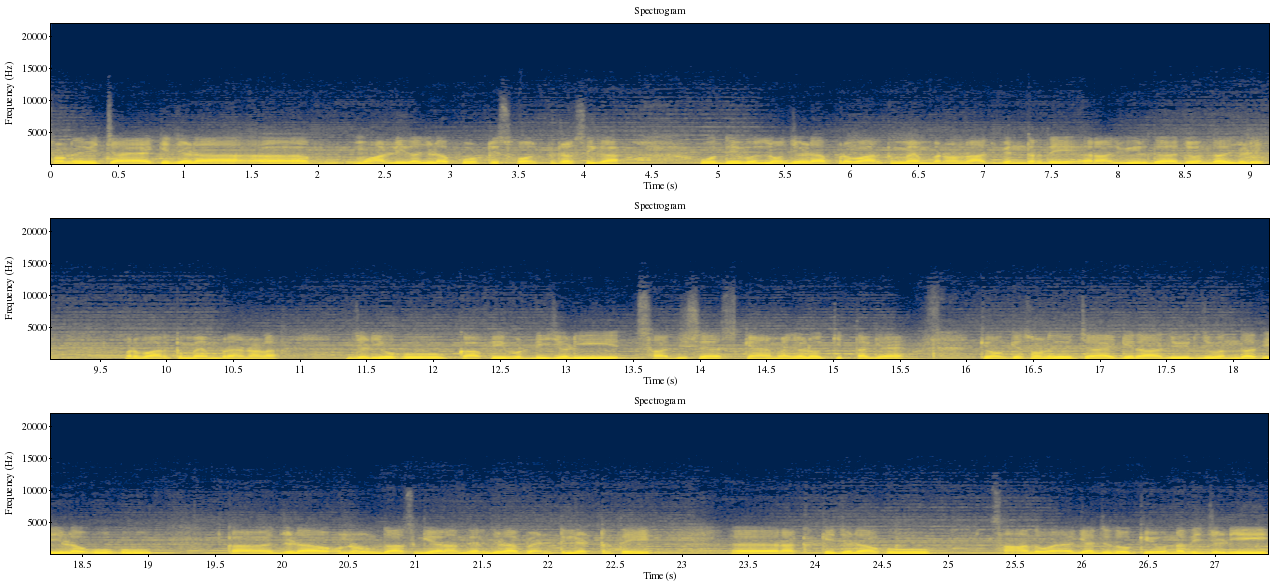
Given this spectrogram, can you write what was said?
ਸੁਣਨ ਦੇ ਵਿੱਚ ਆਇਆ ਕਿ ਜਿਹੜਾ ਅ, ਮੁਹਾਲੀ ਦਾ ਜਿਹੜਾ ਫੋਰਟਿਸ ਹਸਪੀਟਲ ਸੀਗਾ ਉਹਦੇ ਵੱਲੋਂ ਜਿਹੜਾ ਪਰਿਵਾਰਕ ਮੈਂਬਰਾਂ ਨਾਲ ਰਾਜਵਿੰਦਰ ਦੇ ਰਾਜਵੀਰ ਦਾ ਜਵੰਦਾ ਦੇ ਜਿਹੜੇ ਪਰਿਵਾਰਕ ਮੈਂਬਰਾਂ ਨਾਲ ਜਿਹੜੀ ਉਹ ਕਾਫੀ ਵੱਡੀ ਜਿਹੜੀ ਸਾਜ਼ਿਸ਼ ਹੈ ਸਕੈਮ ਹੈ ਜਿਹੜਾ ਉਹ ਕੀਤਾ ਗਿਆ ਹੈ। ਕਿਉਂਕਿ ਸੁਣਨ ਦੇ ਵਿੱਚ ਆਇਆ ਕਿ ਰਾਜਵੀਰ ਜਵੰਦਾ ਸੀ ਜਿਹੜਾ ਉਹ ਕਾ- ਜਿਹੜਾ ਉਹਨਾਂ ਨੂੰ 10 11 ਦਿਨ ਜਿਹੜਾ ਵੈਂਟੀਲੇਟਰ ਤੇ ਰੱਖ ਕੇ ਜਿਹੜਾ ਉਹ ਸਾਹ ਦਵਾਇਆ ਗਿਆ ਜਦੋਂ ਕਿ ਉਹਨਾਂ ਦੀ ਜਿਹੜੀ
